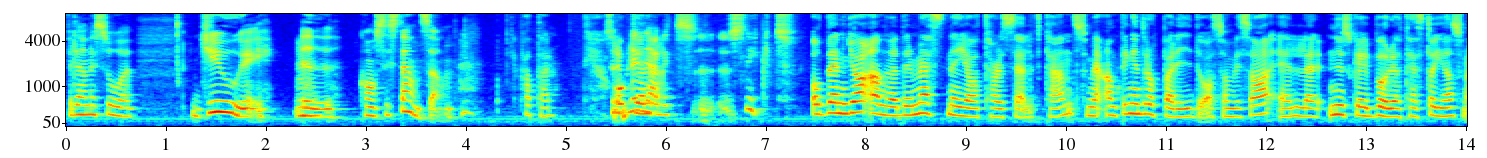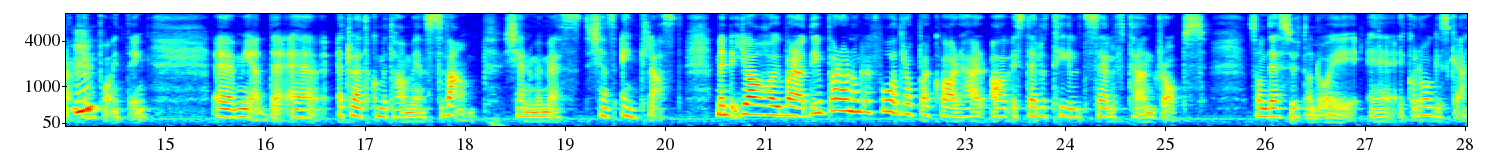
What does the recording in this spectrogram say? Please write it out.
för den är så dewy Mm. i konsistensen. Fattar. Så det Och blir den- jävligt snyggt. Och den jag använder mest när jag tar self-tan, som jag antingen droppar i då, som vi sa, eller nu ska jag börja testa att göra en sån här Mm. pinpointing. eh, Med, eh, jag tror att jag kommer ta med en svamp. Känner mig mest, känns enklast. Men det- jag har ju bara, det är bara några få droppar kvar här av Estelle Tild self-tan drops. Som dessutom då är eh, ekologiska.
